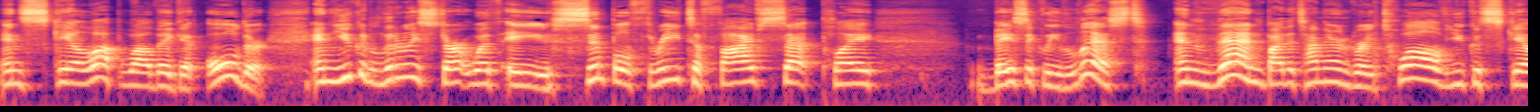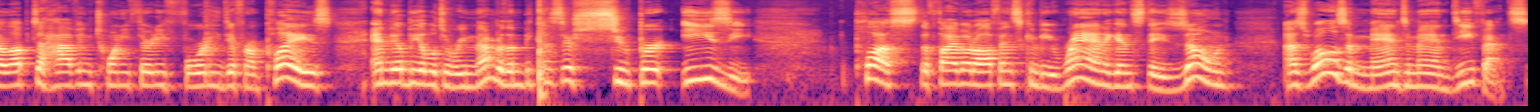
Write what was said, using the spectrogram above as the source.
and scale up while they get older. And you could literally start with a simple three to five set play basically list and then by the time they're in grade 12, you could scale up to having 20, 30, 40 different plays, and they'll be able to remember them because they're super easy. Plus, the 5 out offense can be ran against a zone as well as a man to man defense.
